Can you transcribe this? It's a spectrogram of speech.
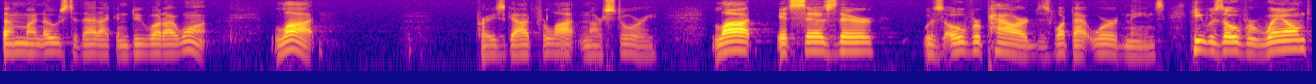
thumb my nose to that, I can do what I want. Lot, praise God for Lot in our story. Lot, it says there was overpowered, is what that word means. He was overwhelmed.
